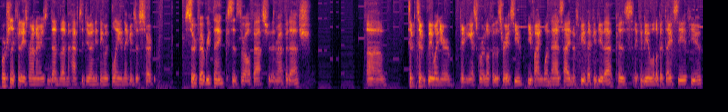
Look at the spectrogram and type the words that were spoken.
Fortunately for these runners, none of them have to do anything with Blaine. They can just start surf everything since they're all faster than Rapidash. Um, typically, when you're picking a Squirtle for this race, you, you find one that has high enough speed that can do that because it can be a little bit dicey if you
